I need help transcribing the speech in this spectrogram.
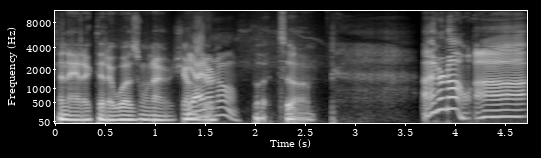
fanatic that I was when I was younger. yeah, I don't know. But um, I don't know. Uh,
